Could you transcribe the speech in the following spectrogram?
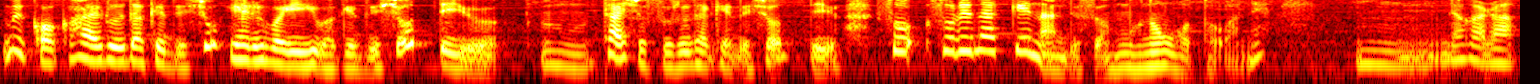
目抱えるだけでしょ？やればいいわけでしょっていう、うん、対処するだけでしょっていう。そそれだけなんですよ物事はね。うん、だから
